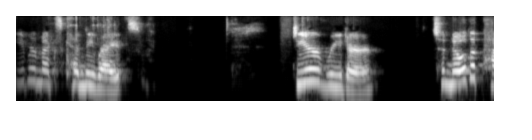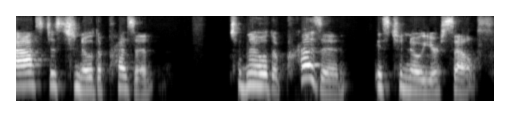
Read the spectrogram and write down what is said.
Ibram X. Kendi writes, Dear reader, to know the past is to know the present. To know the present is to know yourself.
